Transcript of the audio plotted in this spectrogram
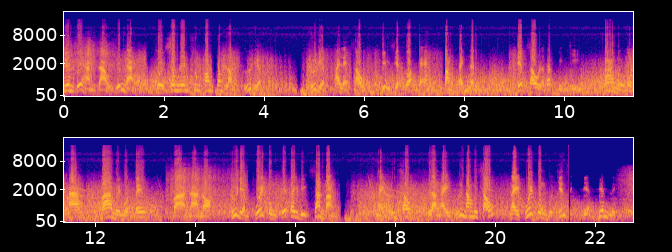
xuyên dưới hàng rào chướng ngại rồi xông lên xung phong trong lòng cứ điểm. Cứ điểm 206 bị diệt gọn ghẽ bằng đánh lấn. Tiếp sau là các vị trí 311A, 311B và nà nọ. Cứ điểm cuối cùng phía Tây bị san bằng. Ngày hôm sau là ngày thứ 56, ngày cuối cùng của chiến dịch Điện Biên lịch sử.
